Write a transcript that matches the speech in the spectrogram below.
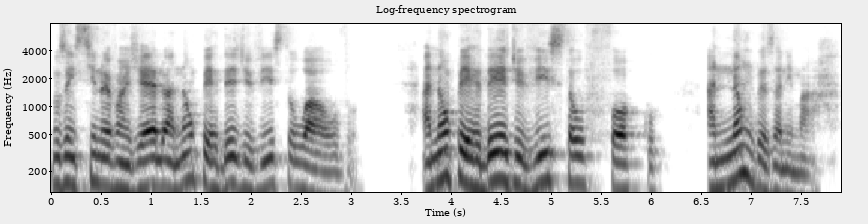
nos ensina o Evangelho a não perder de vista o alvo, a não perder de vista o foco, a não desanimar,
